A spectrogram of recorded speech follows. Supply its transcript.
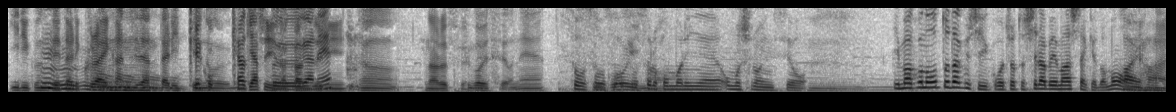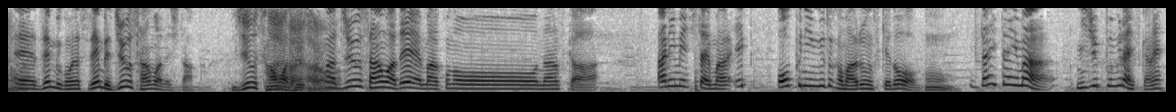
入り組んでたり、暗い感じだったりっていうの、結構キャッチーな感じになるっすよね。うん、すごいですよね。そうそうそうそれほんまにね、面白いんですよ。うん今このオットタクシー、こうちょっと調べましたけども、はいはいえー全部ごめんなさい、全部13話でした。13話ですはいよ。まあ13話で、まあこの、なんすか、アニメ自体、まあオープニングとかもあるんですけど、うん。大体まあ20分ぐらいですかね。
